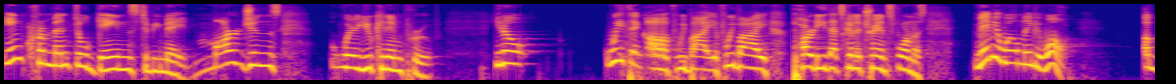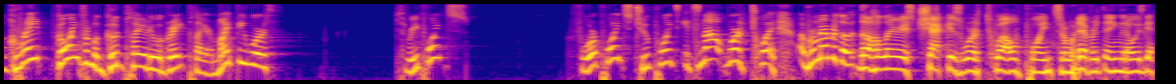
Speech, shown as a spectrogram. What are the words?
incremental gains to be made, margins where you can improve. You know, we think, oh, if we buy, if we buy Partey, that's going to transform us. Maybe it will, maybe it won't. A great going from a good player to a great player might be worth three points, four points, two points. It's not worth twice. Remember the, the hilarious Cech is worth 12 points or whatever thing that always get.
